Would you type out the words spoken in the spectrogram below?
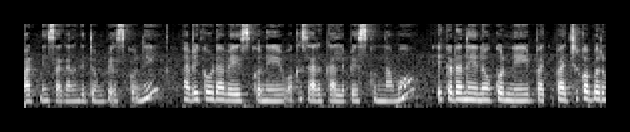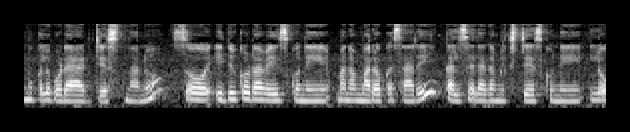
వాటిని సగానికి తుంపేసుకొని అవి కూడా వేసుకొని ఒకసారి కలిపేసుకుందాము. ఇక్కడ నేను కొన్ని పచ్చి కొబ్బరి ముక్కలు కూడా యాడ్ చేస్తున్నాను. సో ఇది కూడా వేసుకొని మనం మరొకసారి కలిసేలాగా మిక్స్ చేసుకుని లో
